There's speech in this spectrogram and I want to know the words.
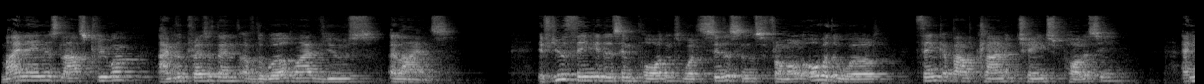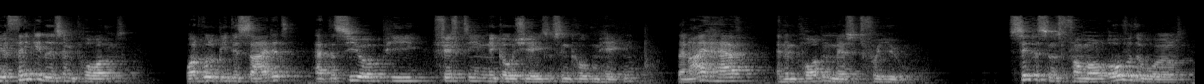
My name is Lars Klüver. I'm the president of the Worldwide Views Alliance. If you think it is important what citizens from all over the world think about climate change policy, and you think it is important what will be decided at the COP15 negotiations in Copenhagen, then I have an important message for you. Citizens from all over the world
